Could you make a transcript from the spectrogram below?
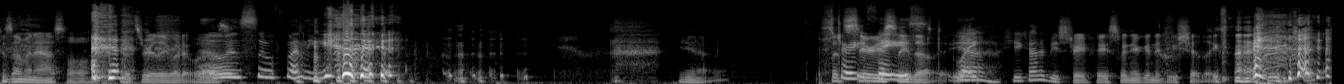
because I'm an asshole. That's really what it was. that was. so funny. Yeah. Straight But seriously faced. though, like yeah, you got to be straight faced when you're gonna do shit like that.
